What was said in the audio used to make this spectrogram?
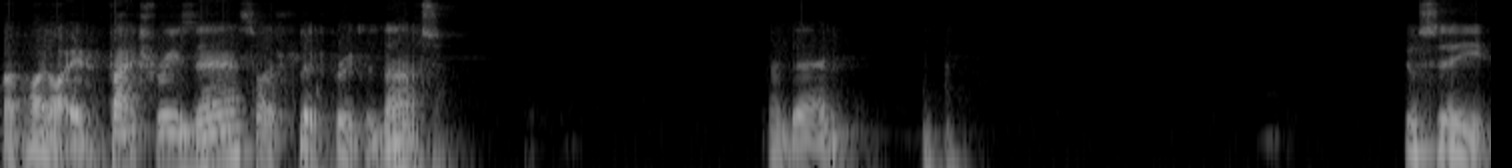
I've highlighted factories there, so I flip through to that. And then you'll see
